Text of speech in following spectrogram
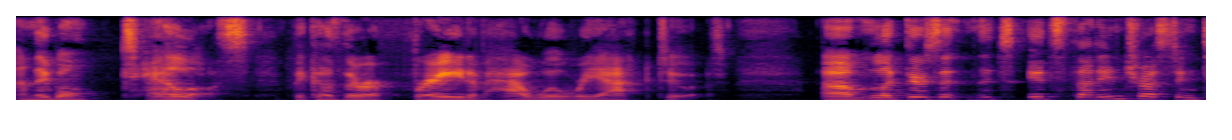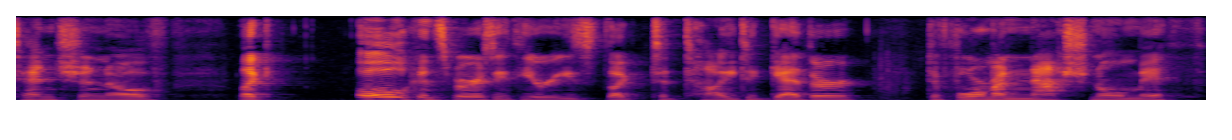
and they won't tell us because they're afraid of how we'll react to it. Um like there's a it's it's that interesting tension of like all conspiracy theories like to tie together to form a national myth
